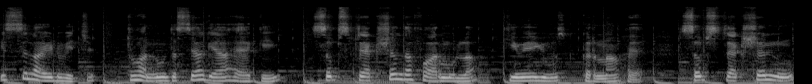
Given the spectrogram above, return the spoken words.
ਇਸ ਸਲਾਈਡ ਵਿੱਚ ਤੁਹਾਨੂੰ ਦੱਸਿਆ ਗਿਆ ਹੈ ਕਿ ਸਬਸਟ੍ਰੈਕਸ਼ਨ ਦਾ ਫਾਰਮੂਲਾ ਕਿਵੇਂ ਯੂਜ਼ ਕਰਨਾ ਹੈ। ਸਬਸਟ੍ਰੈਕਸ਼ਨ ਨੂੰ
